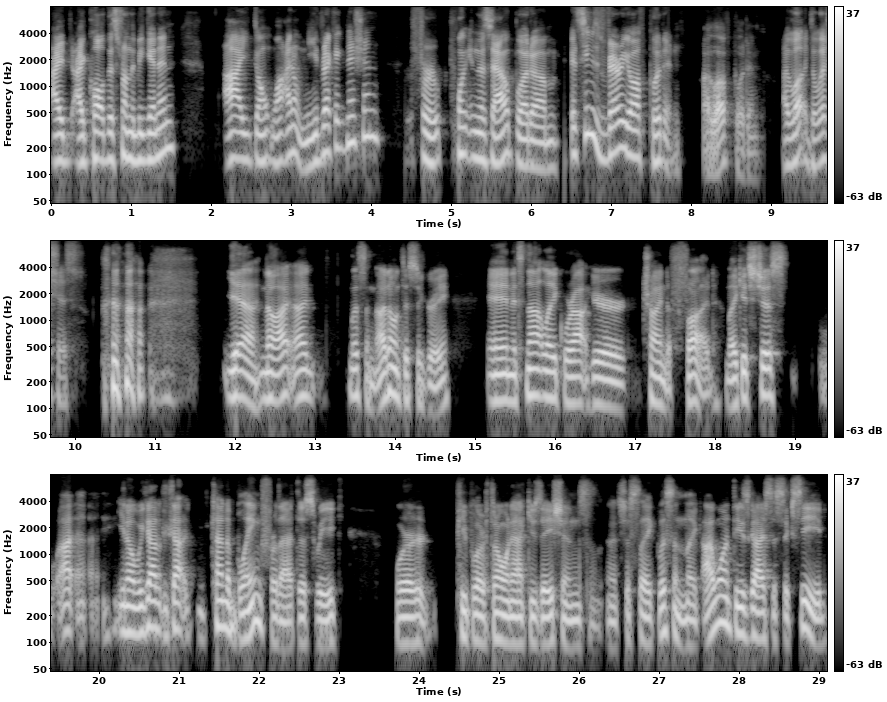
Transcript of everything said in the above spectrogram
I I called this from the beginning. I don't want. I don't need recognition for pointing this out, but um, it seems very off-putting. I love pudding. I love delicious. yeah, no, I, I listen, I don't disagree. And it's not like we're out here trying to FUD. Like it's just I you know, we got got kind of blamed for that this week where people are throwing accusations and it's just like, listen, like I want these guys to succeed,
